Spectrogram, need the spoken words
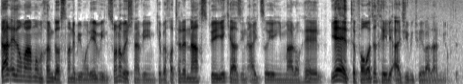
در ادامه اما می‌خوایم داستان بیماری ویلسون رو بشنویم که به خاطر نقص توی یکی از این اجزای این مراحل یه اتفاقات خیلی عجیبی توی بدن میفته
